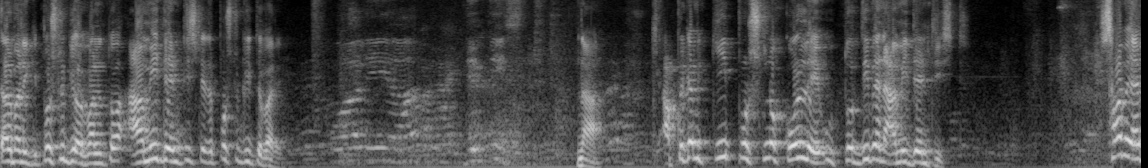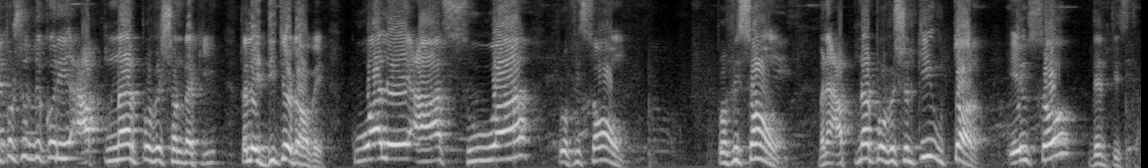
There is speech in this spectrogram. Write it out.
তার মানে কি? প্রশ্ন কি হবে বলেন তো? আমি ডেন্টিস্ট এটা প্রশ্ন কি হতে পারে? না। আপনাকে আমি কি প্রশ্ন করলে উত্তর দিবেন? আমি ডেন্টিস্ট সবে আমি প্রশ্ন যদি করি, আপনার প্রফেশনটা কি? তাহলে এই দ্বিতীয়টা হবে। কুয়ালে আ সুয়া প্রফেশন প্রফেশন মানে আপনার প্রফেশন কি? উত্তর। এউ সৌ ডেন্টিস্টা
